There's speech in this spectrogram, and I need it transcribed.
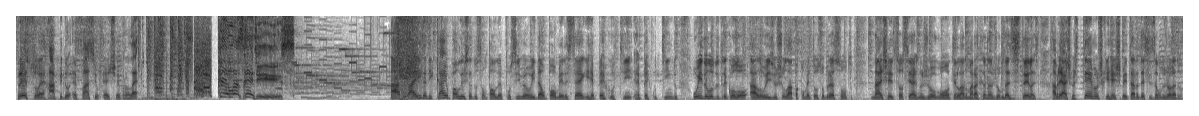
preço. É rápido, é fácil, é Chevrolet. Pelas redes. A saída de Caio Paulista do São Paulo é possível e o Palmeiras segue repercuti- repercutindo. O ídolo do tricolor, Aloysio Chulapa, comentou sobre o assunto nas redes sociais no jogo ontem lá no Maracanã, jogo das estrelas. Abre aspas, temos que respeitar a decisão do jogador.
